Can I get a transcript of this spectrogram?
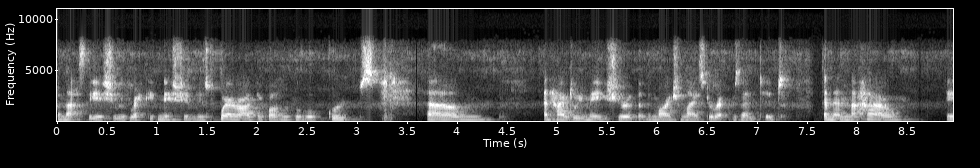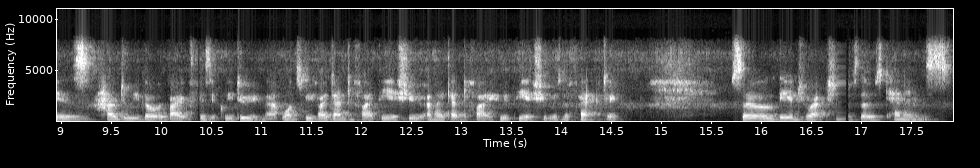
and that's the issue of recognition: is where are the vulnerable groups, um, and how do we make sure that the marginalised are represented? And then the how is how do we go about physically doing that once we've identified the issue and identify who the issue is affecting? So the interaction of those tenants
